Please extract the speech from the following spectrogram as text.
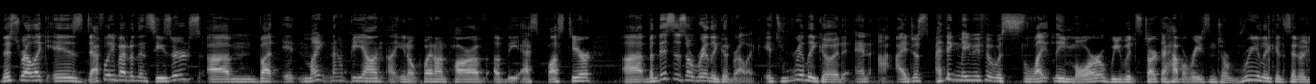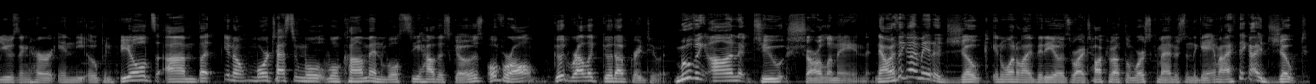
this relic is definitely better than Caesar's um but it might not be on uh, you know quite on par of, of the S plus tier uh, but this is a really good relic. It's really good and I, I just I think maybe if it was slightly more we would start to have a reason to really consider using her in the open fields. Um but you know more testing will will come and we'll see how this goes. Overall good relic good upgrade to it. Moving on to Charlemagne. Now I think I made a joke in one of my videos where I talked about the worst commanders in the game and I think I joked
